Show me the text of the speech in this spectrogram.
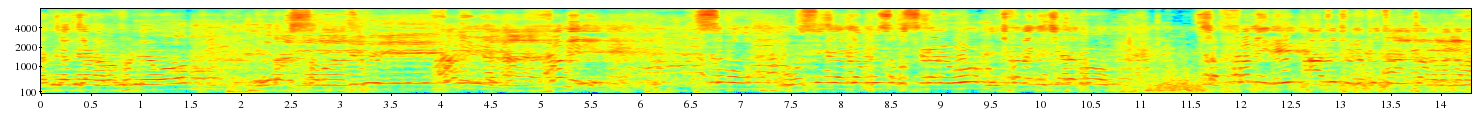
Rajat Jangama Fundeo, Eva Sama Family, Family. Sabo Musinya Yapusa Muskareo, ekifaananyi ekirako kya famire ate tulyoke tuleeta ababagaba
